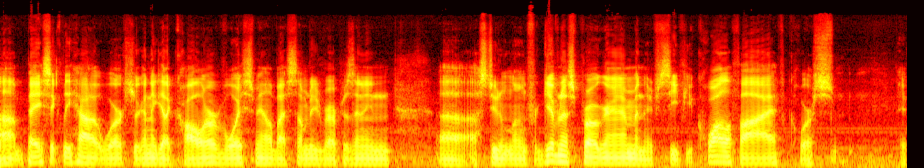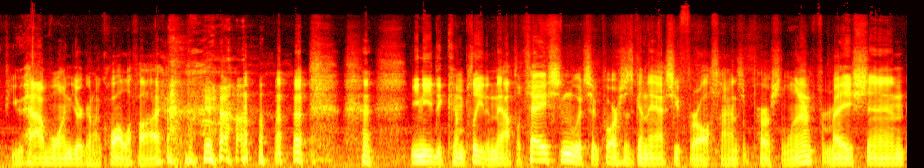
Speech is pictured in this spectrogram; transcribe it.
Uh, basically, how it works, you're going to get a call or a voicemail by somebody representing uh, a student loan forgiveness program, and see if you qualify. Of course, if you have one, you're going to qualify. you need to complete an application, which of course is going to ask you for all kinds of personal information.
